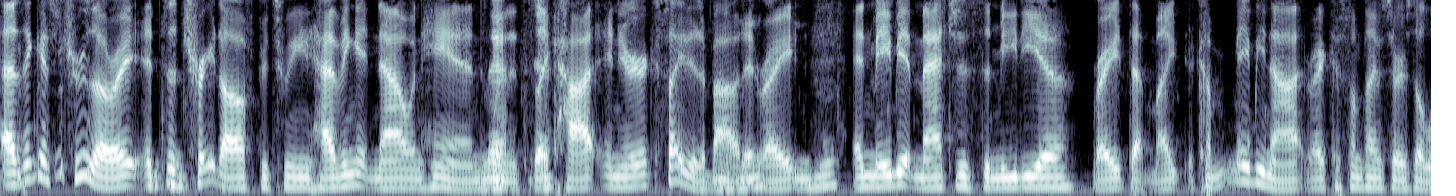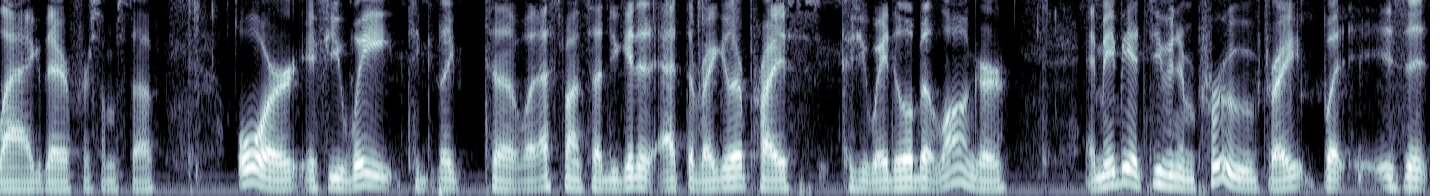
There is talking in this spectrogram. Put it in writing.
I think it's true though, right? It's a trade off between having it now in hand when it's yeah. like hot and you're excited about it, Mhm, right? mhm. And maybe it matches the media, right? That might come, maybe not, right? Because sometimes there's a lag there for some stuff. Or if you wait to like to what Esteban said, you get it at the regular price because you wait a little bit longer, and maybe it's even improved, right? But is it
